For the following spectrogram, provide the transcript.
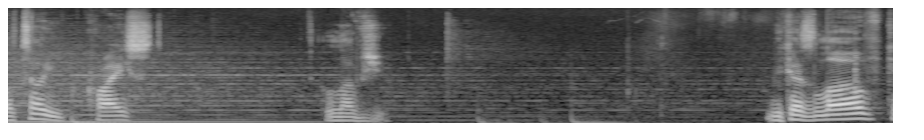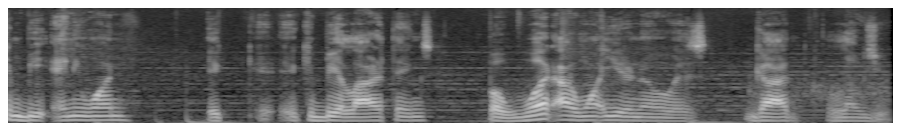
I'll tell you, Christ loves you. Because love can be anyone, it, it can be a lot of things. But what I want you to know is God loves you.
